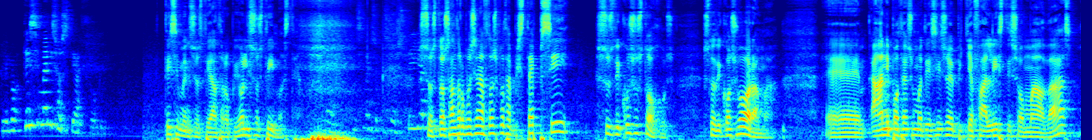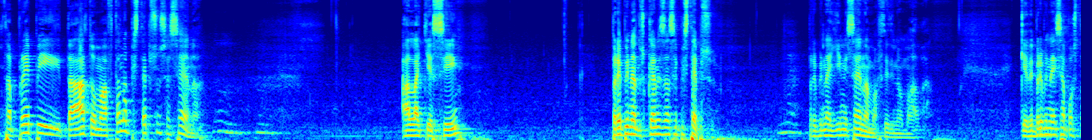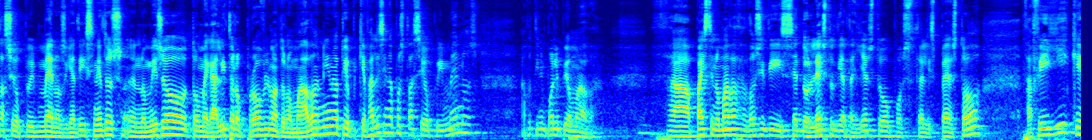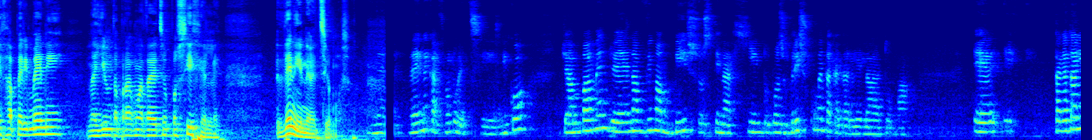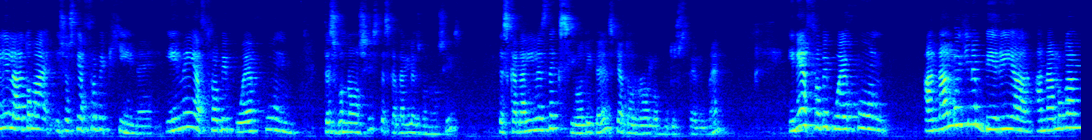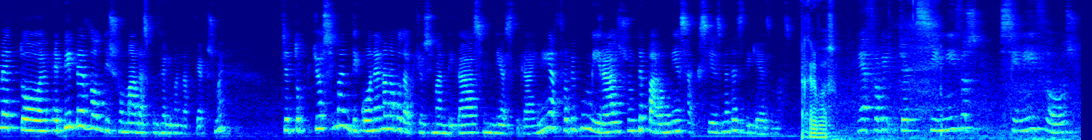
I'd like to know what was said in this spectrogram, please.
Λοιπόν, τι σημαίνει σωστοί άνθρωποι; Τι σημαίνει σωστοί άνθρωποι, όλοι σωστοί είμαστε. Ναι. Σωστός άνθρωπος είναι αυτός που θα πιστέψει στους δικούς σου στόχους, στο δικό σου όραμα. Ε, αν υποθέσουμε ότι εσύ είσαι ο επικεφαλής της ομάδας, θα πρέπει τα άτομα αυτά να πιστέψουν σε σένα. Αλλά και εσύ πρέπει να τους κάνεις να σε πιστέψουν. Ναι. Πρέπει να γίνεις ένα με αυτή την ομάδα. Και δεν πρέπει να είσαι αποστασιοποιημένος, γιατί συνήθως ε, νομίζω το μεγαλύτερο πρόβλημα των ομάδων είναι ότι ο επικεφαλής είναι αποστασιοποιημένος από την υπόλοιπη ομάδα θα πάει στην ομάδα, θα δώσει τις εντολές του, διαταγές του, όπως θέλεις, πες το. Θα φύγει και θα περιμένει να γίνουν τα πράγματα έτσι όπως ήθελε. Δεν είναι έτσι όμως. Ναι, δεν είναι καθόλου έτσι, Νίκο. Και αν πάμε και ένα βήμα πίσω στην αρχή του πώς βρίσκουμε τα καταλληλά άτομα. Ε, ε, τα κατάλληλα άτομα, οι σωστοί άνθρωποι ποιοι είναι; Είναι οι άνθρωποι που έχουν τις γνώσεις, τις κατάλληλες γνώσεις, τις κατάλληλες δεξιότητες για τον ρόλο που τους θέλουμε. Είναι οι άνθρωποι που έχουν ανάλογη εμπειρία, ανάλογα με το επίπεδο της ομάδας που θέλουμε να φτιάξουμε. Και το πιο σημαντικό, ένα από τα πιο σημαντικά συνδυαστικά, είναι οι άνθρωποι που μοιράζονται παρόμοιες αξίες με τις δικές μας. Ακριβώς. Οι άνθρωποι, και συνήθως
